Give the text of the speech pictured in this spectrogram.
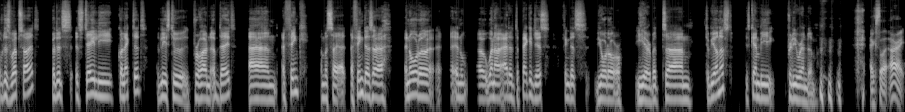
of this website, but it's it's daily collected at least to provide an update. And I think I must say I, I think there's a an order. And uh, when I added the packages, I think that's the order here. But um, to be honest, it can be pretty random. Excellent. All right.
